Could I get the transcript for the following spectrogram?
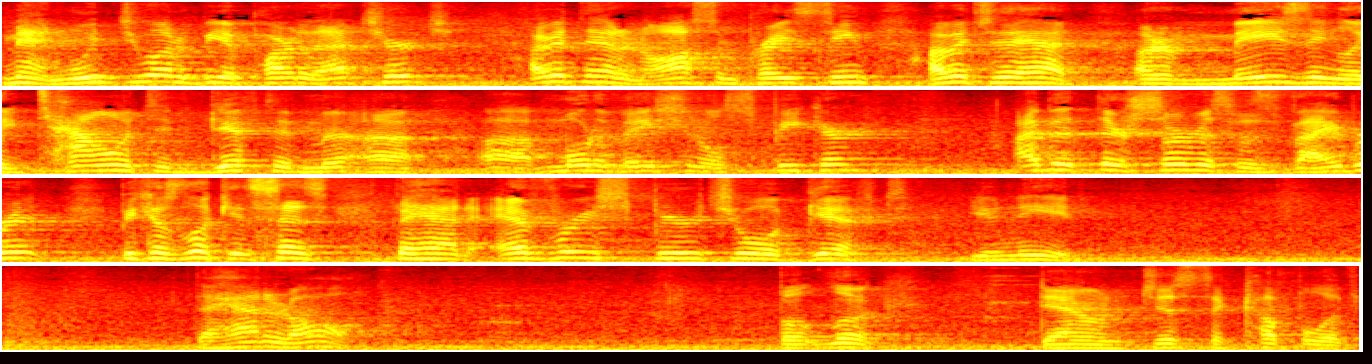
Man, wouldn't you want to be a part of that church? I bet they had an awesome praise team. I bet you they had an amazingly talented, gifted, uh, uh, motivational speaker. I bet their service was vibrant because look, it says they had every spiritual gift you need. They had it all. But look down just a couple of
